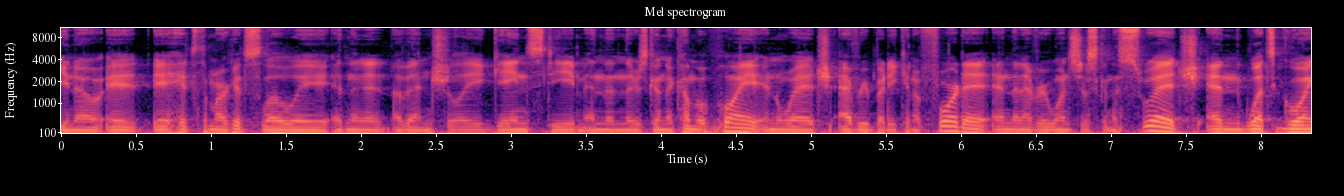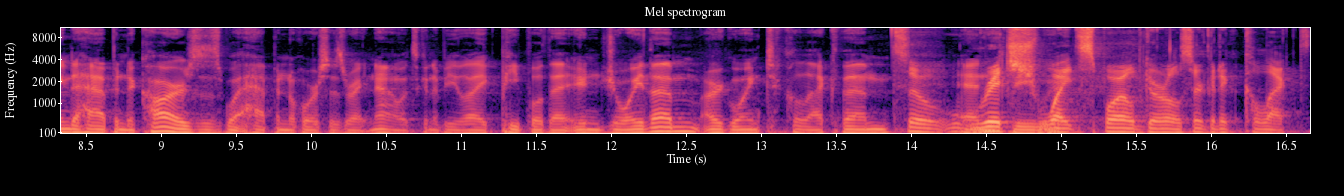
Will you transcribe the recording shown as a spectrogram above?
you know, it, it hits the market slowly and then it eventually gains steam. And then there's going to come a point in which everybody can afford it. And then everyone's just going to switch. And what's going to happen to cars is what happened to horses right now. It's going to be like people that enjoy them are going to collect them. So rich, white, spoiled girls are going to collect.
